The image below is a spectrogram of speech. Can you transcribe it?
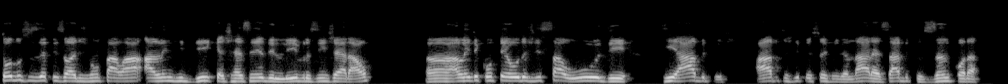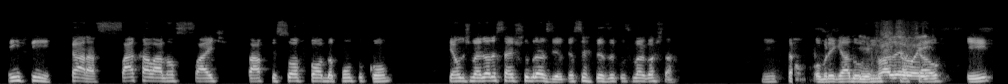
Todos os episódios vão estar lá, além de dicas, resenha de livros em geral, uh, além de conteúdos de saúde, de hábitos, hábitos de pessoas milionárias, hábitos âncora, enfim, cara, saca lá nosso site, tá? pessoafoda.com, que é um dos melhores sites do Brasil. tenho certeza que você vai gostar. Então, obrigado, ouvinte, valeu, tchau, tchau. E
